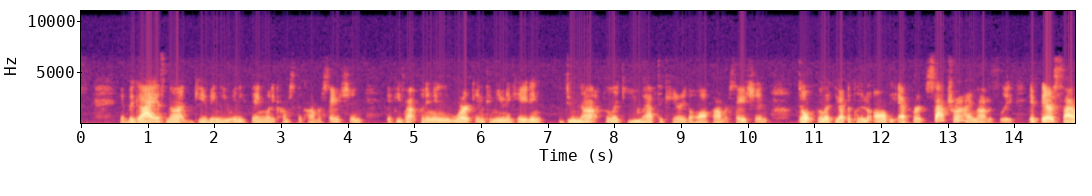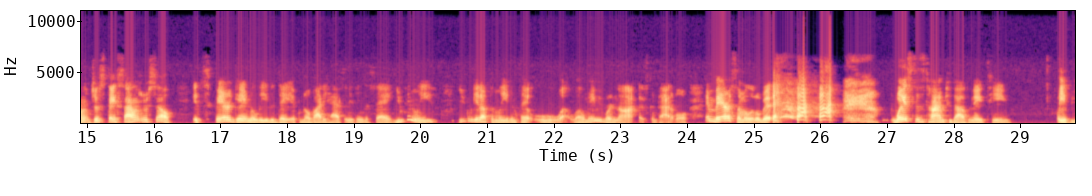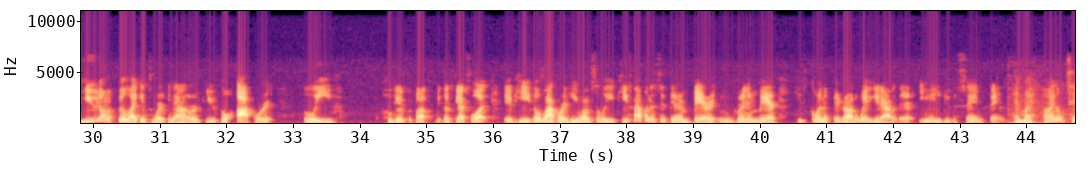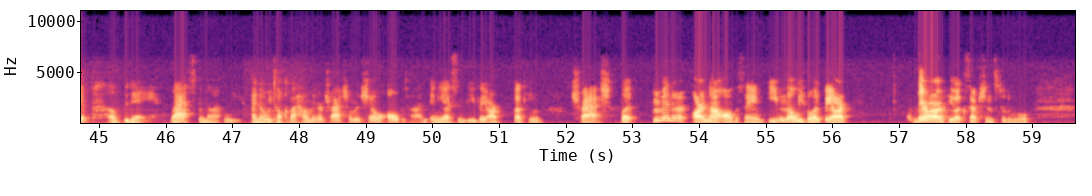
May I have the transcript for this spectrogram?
If the guy is not giving you anything when it comes to the conversation, if he's not putting any work in communicating, do not feel like you have to carry the whole conversation don't feel like you have to put in all the effort. Stop trying, honestly. If they're silent, just stay silent yourself. It's fair game to leave the date if nobody has anything to say. You can leave. You can get up and leave and say, "Ooh, well, maybe we're not as compatible." Embarrass them a little bit. Waste his time 2018. If you don't feel like it's working out or if you feel awkward, leave who gives a fuck? Because guess what? If he feels awkward and he wants to leave, he's not going to sit there and bear it and grin and bear. He's going to figure out a way to get out of there. You need to do the same thing. And my final tip of the day, last but not least, I know we talk about how men are trash on the show all the time, and yes, indeed, they are fucking trash. But men are, are not all the same. Even though we feel like they are, there are a few exceptions to the rule.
